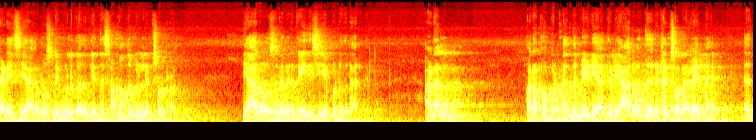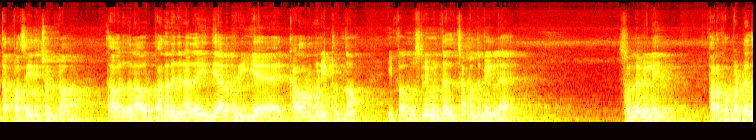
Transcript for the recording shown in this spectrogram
கடைசியாக முஸ்லீம்களுக்கு அதுக்கு எந்த சம்மந்தம் இல்லைன்னு சொல்கிறாங்க யாரோ சில பேர் கைது செய்யப்படுகிறார்கள். ஆனால் பரப்பப்பட்ட அந்த மீடியாக்கள் யார் வந்து ரிட்டர்ன் சொல்லவே இல்லை. அது தப்பாக செய்தி சொல்லிட்டோம். தவறுதலாக ஒரு பதினஞ்சு நாள் இந்தியாவில் பெரிய கலவரம் பண்ணிகிட்டு இருந்தோம். இப்போ முஸ்லீம்களுக்கு அது சம்மந்தமே இல்லை. சொல்லவில்லை. பரப்பப்பட்டது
